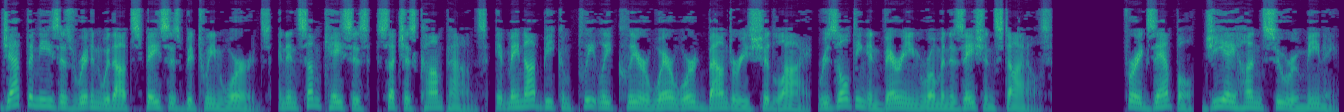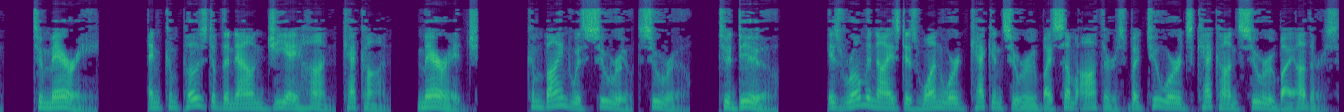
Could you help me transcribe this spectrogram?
Japanese is written without spaces between words, and in some cases, such as compounds, it may not be completely clear where word boundaries should lie, resulting in varying romanization styles. For example, jie hun suru meaning, to marry, and composed of the noun jie hun kekon, marriage, combined with suru, suru to do, is romanized as one word kekonsuru by some authors but two words kekon suru by others.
